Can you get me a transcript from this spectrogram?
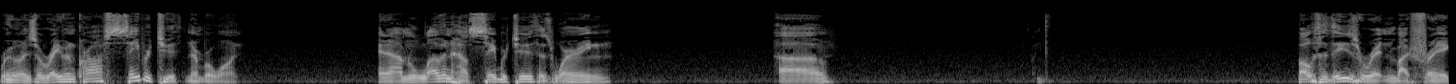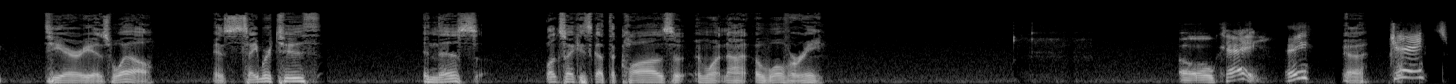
Ruins of Ravencroft, Sabretooth number one. And I'm loving how Sabretooth is wearing, uh, both of these are written by Frank Tieri as well. And Sabretooth in this looks like he's got the claws and whatnot of Wolverine. Okay. Hey, Yeah. Jinx.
